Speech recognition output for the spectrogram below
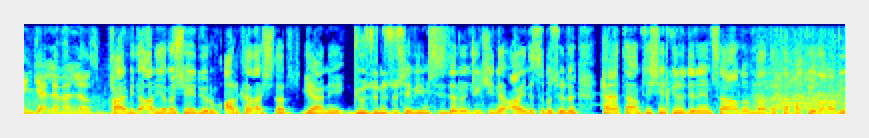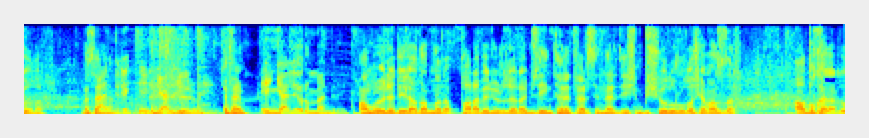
Engellemen lazım. Harbi de arayana şey diyorum arkadaşlar yani gözünüzü seveyim sizden önceki yine aynısını söyledi. Ha tamam teşekkür ederim sağ olun Hadi kapatıyorlar arıyorlar. Mesela. Ben direkt engelliyorum. Efendim Engelliyorum ben direkt. ama öyle değil adamlara para veriyoruz herhalde bize internet versinler diye. Şimdi bir şey olur ulaşamazlar. Ama bu kadar da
